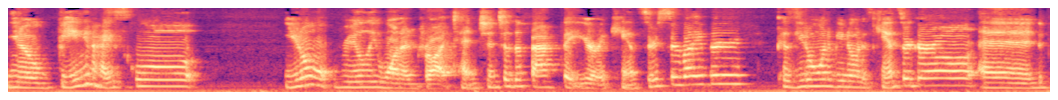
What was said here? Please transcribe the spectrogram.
you know, being in high school, you don't really want to draw attention to the fact that you're a cancer survivor because you don't want to be known as cancer girl. And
